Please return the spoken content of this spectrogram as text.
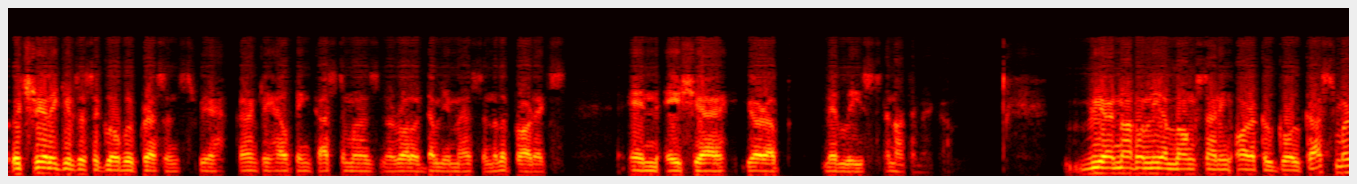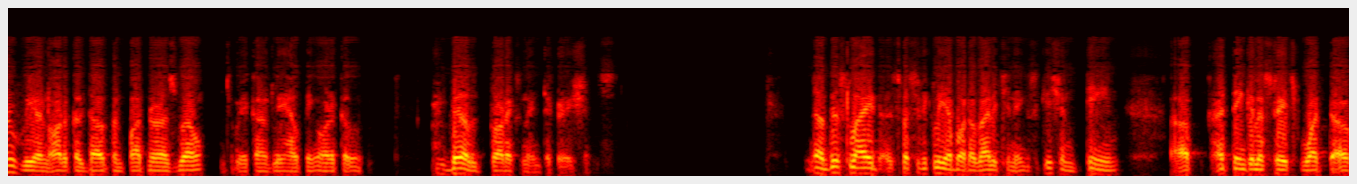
which really gives us a global presence. We are currently helping customers in the role of WMS and other products in Asia, Europe, Middle East, and North America. We are not only a long-standing Oracle Gold customer, we are an Oracle development partner as well. We are currently helping Oracle build products and integrations. Now, this slide specifically about our value chain execution team, uh, I think illustrates what uh,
